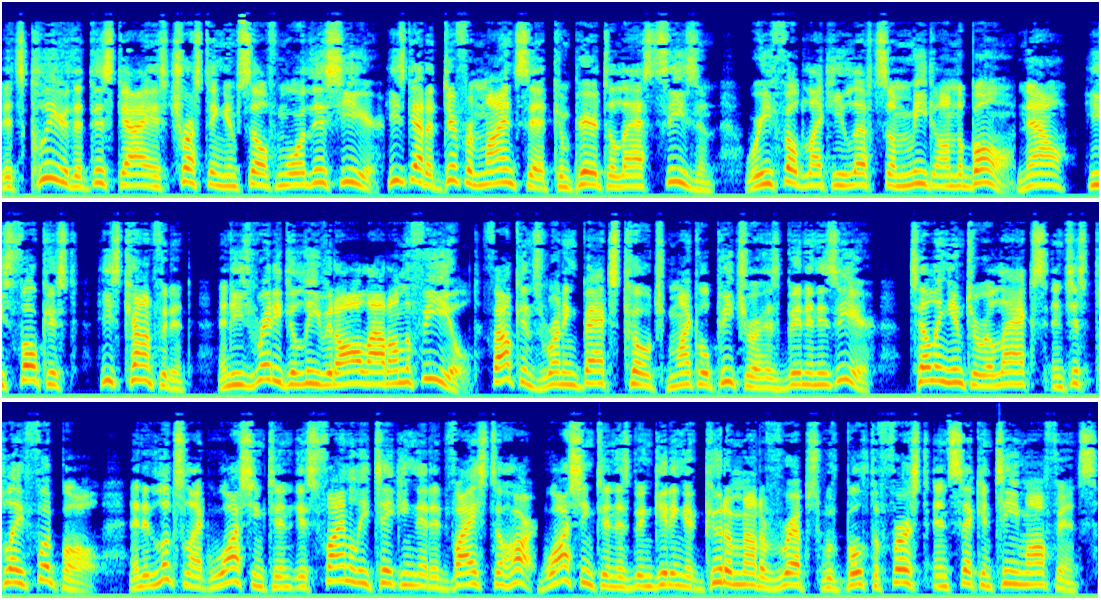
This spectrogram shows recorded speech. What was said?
it's clear that this guy is trusting himself more this year. He's got a different mindset compared to last season, where he felt like he left some meat on the bone. Now, he's focused, he's confident, and he's ready to leave it all out on the field. Falcons running backs coach Michael Pitre has been in his ear, telling him to relax and just play football, and it looks like Washington is finally taking that advice to heart. Washington has been getting a good amount of reps with both the first and second team offense,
